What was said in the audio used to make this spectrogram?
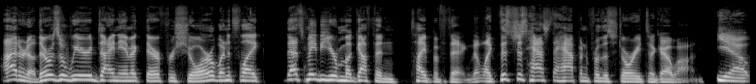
I don't know. There was a weird dynamic there for sure when it's like, that's maybe your MacGuffin type of thing that like this just has to happen for the story to go on. Yeah,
